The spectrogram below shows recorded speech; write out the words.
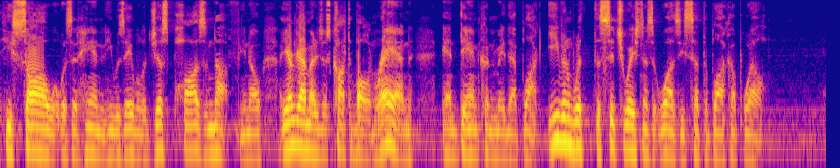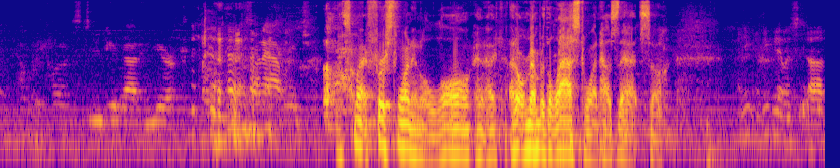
he saw what was at hand and he was able to just pause enough. You know, a young guy might have just caught the ball and ran, and Dan couldn't have made that block. Even with the situation as it was, he set the block up well. How many hugs do you give out a year on average? It's my first one in a long, and I, I don't remember the last one. How's that? So, I think, I think that was uh,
